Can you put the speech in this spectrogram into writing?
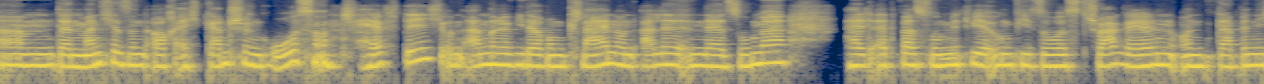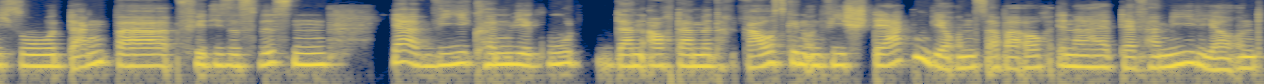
Ähm, denn manche sind auch echt ganz schön groß und heftig und andere wiederum klein und alle in der Summe halt etwas, womit wir irgendwie so strugglen. Und da bin ich so dankbar für dieses Wissen, ja, wie können wir gut dann auch damit rausgehen und wie stärken wir uns aber auch innerhalb der Familie? Und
